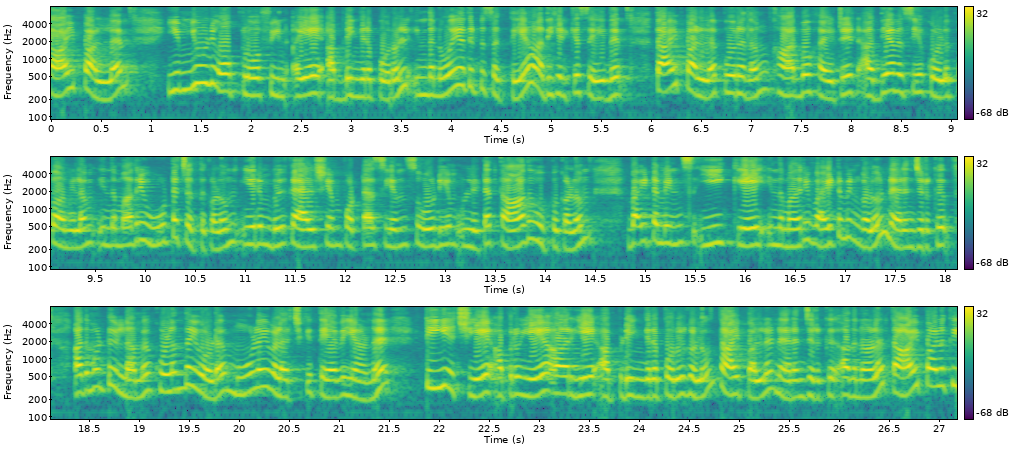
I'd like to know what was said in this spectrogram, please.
தாய்ப்பாலில் இம்யூனியோக்ளோஃபின் ஏ அப்படிங்கிற பொருள் இந்த நோய் எதிர்ப்பு சக்தியை அதிகரிக்க செய்யுது. தாய்ப்பாலில் புரதம் கார்போஹைட்ரேட் அத்தியாவசிய கொழுப்பு அமிலம் இந்த மாதிரி ஊட்டச்சத்துக்களும் இரும்பு கால்சியம் பொட்டாசியம் சோடியம் உள்ளிட்ட தாது உப்புகளும் வைட்டமின்ஸ் e, இ கே இந்த மாதிரி வைட்டமின்களும் நிறைஞ்சிருக்கு. அது மட்டும் இல்லாமல் குழந்தையோட மூளை வளர்ச்சிக்கு தேவையான டிஹெச்ஏ அப்புறம் ஏஆர்ஏ அப்படிங்கிற பொருள்களும் தாய்ப்பாலில் நிறைஞ்சிருக்கு. அதனால தாய்ப்பாலுக்கு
